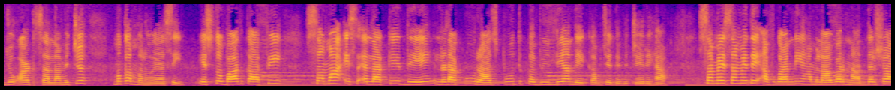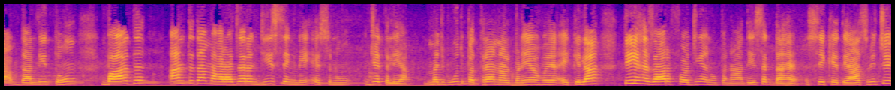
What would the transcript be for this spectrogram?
ਜੋ 8 ਸਾਲਾਂ ਵਿੱਚ ਮੁਕੰਮਲ ਹੋਇਆ ਸੀ। ਇਸ ਤੋਂ ਬਾਅਦ ਕਾਫੀ ਸਮਾਂ ਇਸ ਇਲਾਕੇ ਦੇ ਲੜਾਕੂ ਰਾਜਪੂਤ ਕਬੀਲਿਆਂ ਦੇ ਕਬਜ਼ੇ ਦੇ ਵਿੱਚ ਰਿਹਾ। ਸਮੇਂ-ਸਮੇਂ ਤੇ ਅਫਗਾਨੀ ਹਮਲਾਵਰ ਨਾਦਰ ਸ਼ਾਹ ਅਬਦਾਲੀ ਤੋਂ ਬਾਅਦ ਅੰਤ ਦਾ ਮਹਾਰਾਜਾ ਰਣਜੀਤ ਸਿੰਘ ਨੇ ਇਸ ਨੂੰ ਜਿੱਤ ਲਿਆ। ਮਜ਼ਬੂਤ ਪੱਥਰਾਂ ਨਾਲ ਬਣਿਆ ਹੋਇਆ ਇਹ ਕਿਲਾ 30000 ਫੌਜੀਆਂ ਨੂੰ ਪਨਾਹ ਦੇ ਸਕਦਾ ਹੈ। ਸਿੱਖ ਇਤਿਹਾਸ ਵਿੱਚ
